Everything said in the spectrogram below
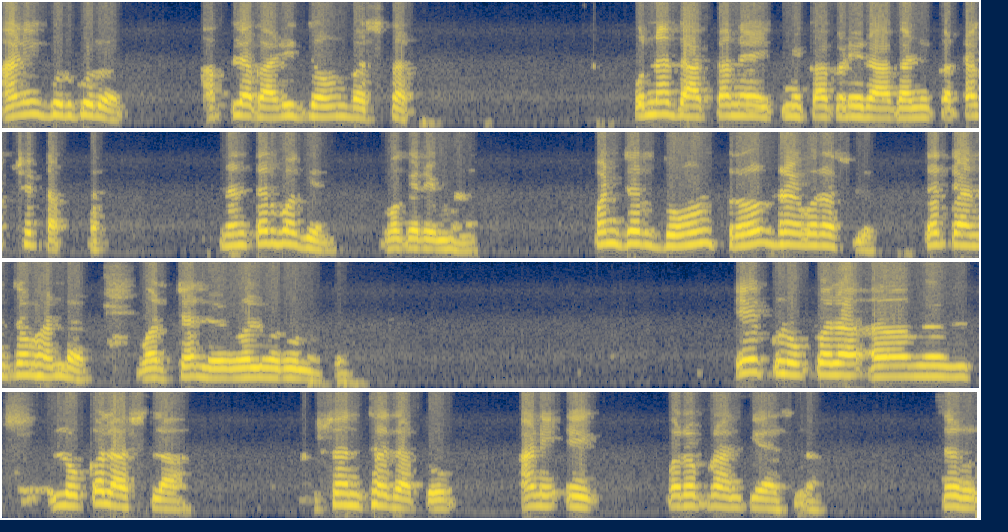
आणि गुरगुरत आपल्या गाडीत जाऊन बसतात. पुन्हा जाताना एकमेकाकडे रागाने कटाक्ष टाकतात. नंतर बघेन वगैरे म्हणत. पण जर दोन ट्रक ड्रायव्हर असले तर त्यांचं भांडण वरच्या लेवलवरून होतं. एक लोकल लोकल असला संथ जातो आणि एक परप्रांतीय असला. तर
